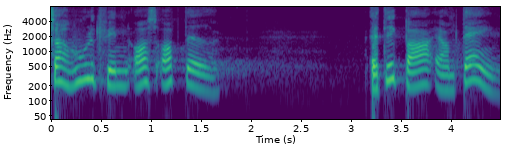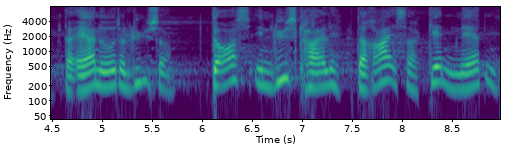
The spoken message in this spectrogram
Så har hulekvinden også opdaget, at det ikke bare er om dagen, der er noget, der lyser. Der er også en lyskejle, der rejser gennem natten.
